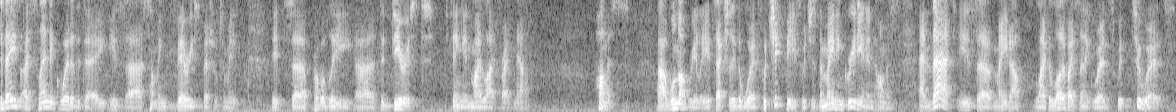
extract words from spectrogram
Today's Icelandic word of the day is uh, something very special to me. It's uh, probably uh, the dearest thing in my life right now. Hummus. Uh, well, not really. It's actually the word for chickpeas, which is the main ingredient in hummus. And that is uh, made up, like a lot of Icelandic words, with two words.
